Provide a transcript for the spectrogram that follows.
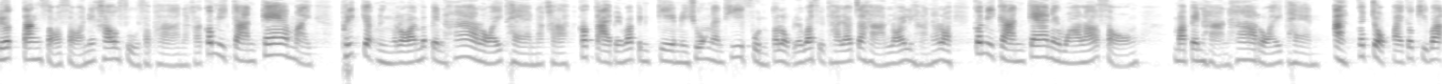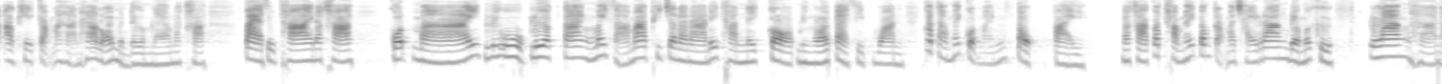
เลือกตั้งสสเนี่ยเข้าสู่สภานะคะ ก็มีการแก้ใหม่พลิกจาก 100 มาเป็น 500 แทนนะคะ ก็กลายเป็นว่าเป็นเกมในช่วงนั้นที่ฝุ่นตลบเลยว่าสุดท้ายแล้วจะหารร้อยหรือหาร500ก็มีการแก้ในวาระสองมาเป็นหาร 500 แทนอะก็จบไปก็คิดว่าโอเคกลับมาหาร 500 เหมือนเดิมแล้วนะคะ แต่สุดท้ายนะคะ กฎหมายลูกเลือกตั้งไม่สามารถพิจารณาได้ทันในกรอบ 180 วัน ก็ทำให้กฎหมายนั้นตกไปนะคะ ก็ทำให้ต้องกลับมาใช้ร่างเดิมก็คือ ร่างหาร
